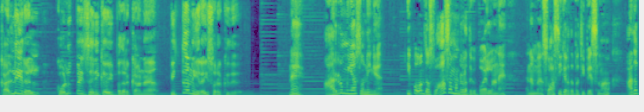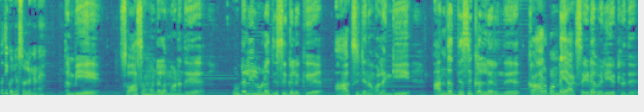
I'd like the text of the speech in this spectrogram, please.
கல்லீரல் கொழுப்பை செரிக்க வைப்பதற்கான பித்த நீரை சுரக்குது. அருமையா சொன்னீங்க. இப்போ வந்து சுவாச மண்டலத்துக்கு போயிடலானே நம்ம சுவாசிக்கிறத பற்றி பேசலாம். அதை பற்றி கொஞ்சம் சொல்லுங்கண்ணே. தம்பி சுவாச மண்டலமானது உடலில் உள்ள திசுக்களுக்கு ஆக்சிஜனை வழங்கி அந்த திசுக்கள்ல இருந்து கார்பன் டை ஆக்சைடை வெளியேற்றுது.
